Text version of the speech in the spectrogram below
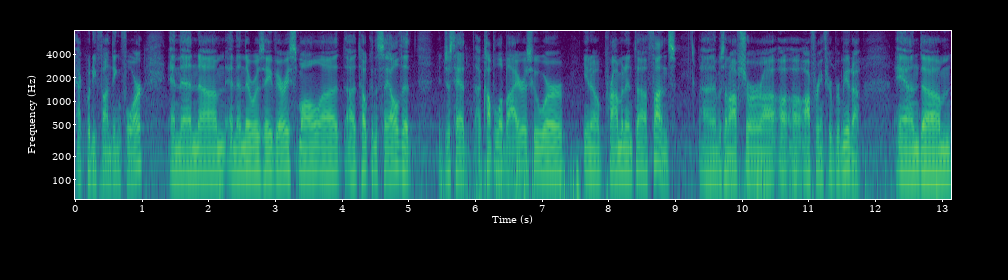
equity funding for, and then um, and then there was a very small uh, uh, token sale that just had a couple of buyers who were, you know, prominent uh, funds. It was an offshore offering through Bermuda, and um,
